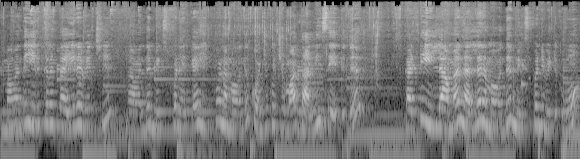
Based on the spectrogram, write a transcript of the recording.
நம்ம வந்து இருக்கிற தயிரை வச்சு நான் வந்து மிக்ஸ் பண்ணியிருக்கேன். இப்போ நம்ம வந்து கொஞ்சம் கொஞ்சமாக தண்ணி சேர்த்துட்டு கட்டி இல்லாமல் நல்லா நம்ம வந்து மிக்ஸ் பண்ணி விட்டுக்குவோம்.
